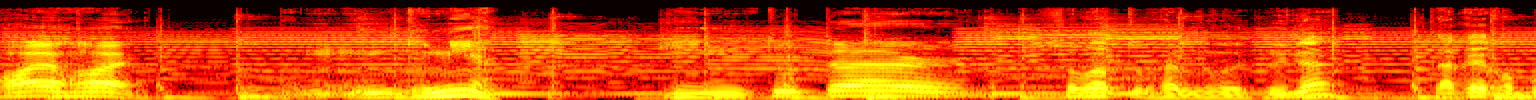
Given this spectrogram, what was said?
হয় হয়। ধুনীয়া। কিন্তু তাৰ স্বভাৱটো ভাল নহয় হয় না? তাকে ক'ব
